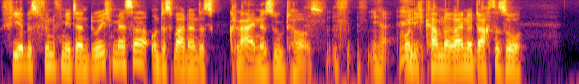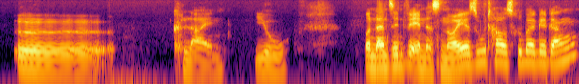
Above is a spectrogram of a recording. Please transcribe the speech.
vier bis fünf Metern Durchmesser und es war dann das kleine Sudhaus. ja. Und ich kam da rein und dachte so, äh, klein, jo. Und dann sind wir in das neue Sudhaus rübergegangen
